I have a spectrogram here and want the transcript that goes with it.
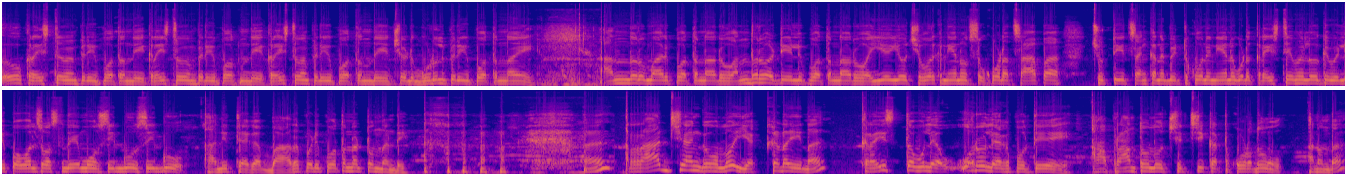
ఓ క్రైస్తవం పెరిగిపోతుంది క్రైస్తవం పెరిగిపోతుంది క్రైస్తవం పెరిగిపోతుంది చెడు గుడులు పెరిగిపోతున్నాయి. అందరూ మారిపోతున్నారు అందరూ అటు వెళ్ళిపోతున్నారు. అయ్యయ్యో చివరికి నేను కూడా చాప చుట్టి చంకన పెట్టుకొని నేను కూడా క్రైస్తవంలోకి వెళ్ళిపోవాల్సి వస్తుందేమో సిగ్గు సిగ్గు అని తెగ బాధపడిపోతున్నట్టుందండి. రాజ్యాంగంలో ఎక్కడైనా క్రైస్తవులు ఎవ్వరూ లేకపోతే ఆ ప్రాంతంలో చర్చి కట్టకూడదు అనుందా?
